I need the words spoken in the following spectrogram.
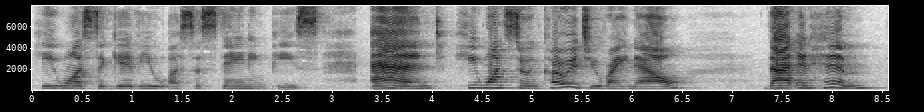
He wants to give you a sustaining peace. And He wants to encourage you right now that in Him,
